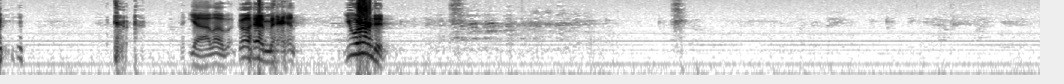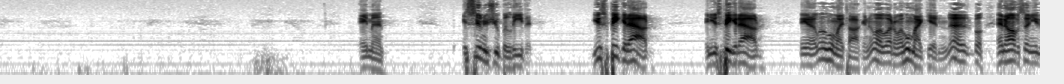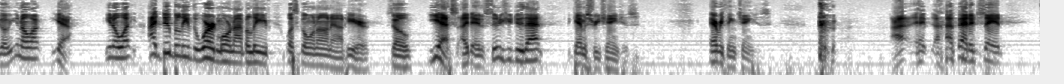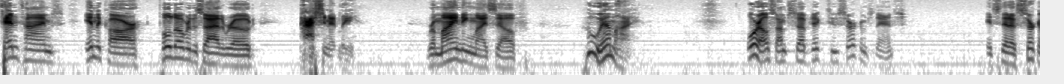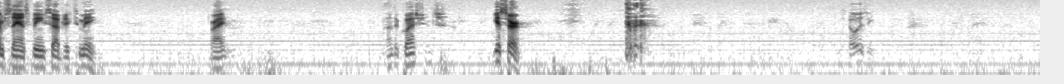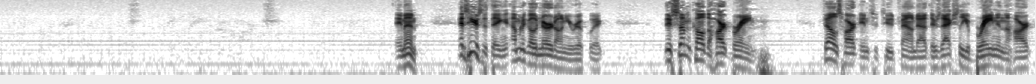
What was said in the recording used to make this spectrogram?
yeah, I love it. Go ahead, man. You earned it. Amen. As soon as you believe it, you speak it out, and you speak it out, you know, well, who am I talking to? Well, what, who am I kidding? Uh, and all of a sudden you go, you know what? Yeah. You know what? I do believe the word more than I believe what's going on out here. So, yes, I, and as soon as you do that, the chemistry changes. Everything changes. I, I've had to say it ten times in the car, pulled over the side of the road, passionately, reminding myself, who am I? Or else I'm subject to circumstance instead of circumstance being subject to me. Right? Other questions? Yes, sir. so is he. Amen. And here's the thing. I'm going to go nerd on you real quick. There's something called the heart brain. Fell's Heart Institute found out there's actually a brain in the heart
